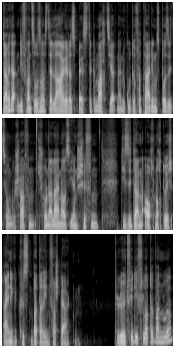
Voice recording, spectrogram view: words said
Damit hatten die Franzosen aus der Lage das Beste gemacht. Sie hatten eine gute Verteidigungsposition geschaffen, schon alleine aus ihren Schiffen, die sie dann auch noch durch einige Küstenbatterien verstärkten. Blöd für die Flotte war nur,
